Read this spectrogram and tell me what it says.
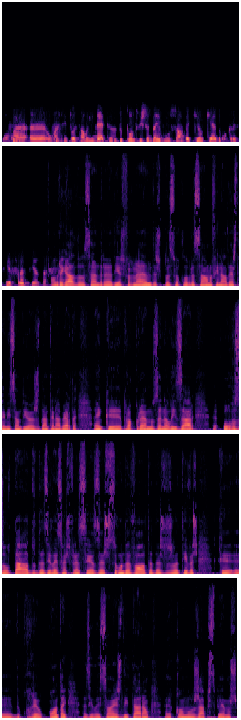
uma, uh, uma situação inédita do ponto de vista da evolução daquilo que é a democracia francesa. Obrigado, Sandra Dias Fernandes, pela sua colaboração no final desta emissão de hoje da Antena Aberta, em que procuramos analisar o resultado das eleições francesas, segunda volta das legislativas que eh, decorreu ontem. As eleições ditaram, eh, como já percebemos,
